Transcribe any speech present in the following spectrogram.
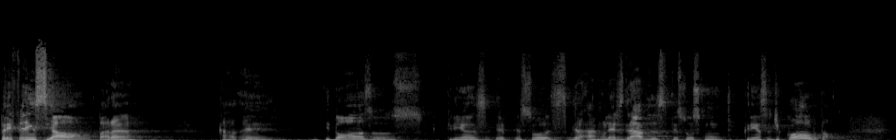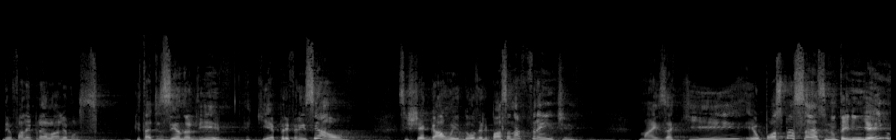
preferencial para é, idosos, crianças, eh, pessoas, mulheres grávidas, pessoas com crianças de colo, tal. Eu falei para ela, olha, moça, o que está dizendo ali é que é preferencial. Se chegar um idoso, ele passa na frente. Mas aqui eu posso passar. Se não tem ninguém,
